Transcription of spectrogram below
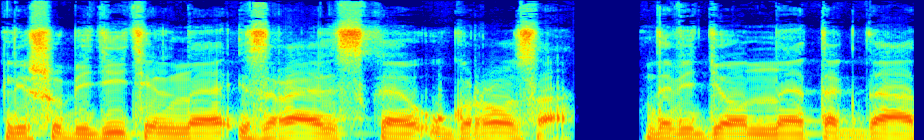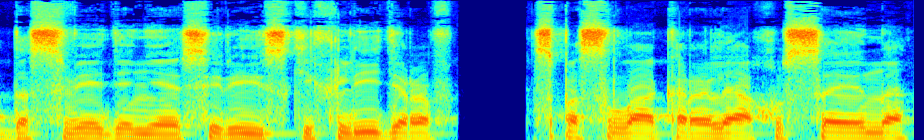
Лишь убедительная израильская угроза, доведенная тогда до сведения сирийских лидеров, спасла короля Хусейна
